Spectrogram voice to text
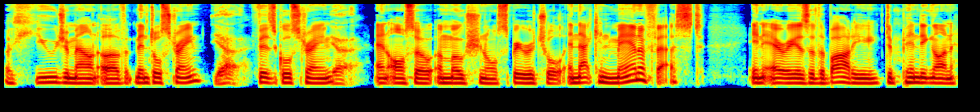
a huge amount of mental strain, Yeah. physical strain, Yeah. and also emotional, spiritual. And that can manifest in areas of the body depending on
